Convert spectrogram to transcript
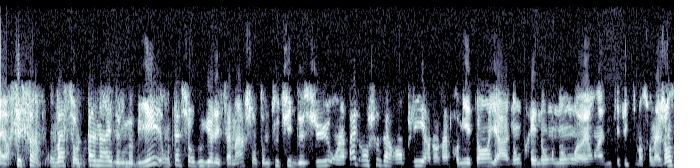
Alors c'est simple, on va sur le palmarès de l'immobilier, on tape sur Google et ça marche, on tombe tout de suite dessus, on n'a pas grand-chose à remplir dans un premier temps, il y a nom, prénom, nom, euh, on indique effectivement son agence.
